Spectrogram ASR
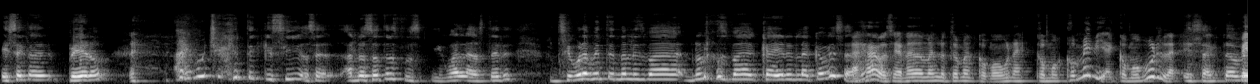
exactamente, pero hay mucha gente que sí, o sea, a nosotros, pues igual a ustedes, seguramente no les va, no nos va a caer en la cabeza. ¿no? ajá, o sea, nada más lo toman como una, como comedia, como burla. Exactamente.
